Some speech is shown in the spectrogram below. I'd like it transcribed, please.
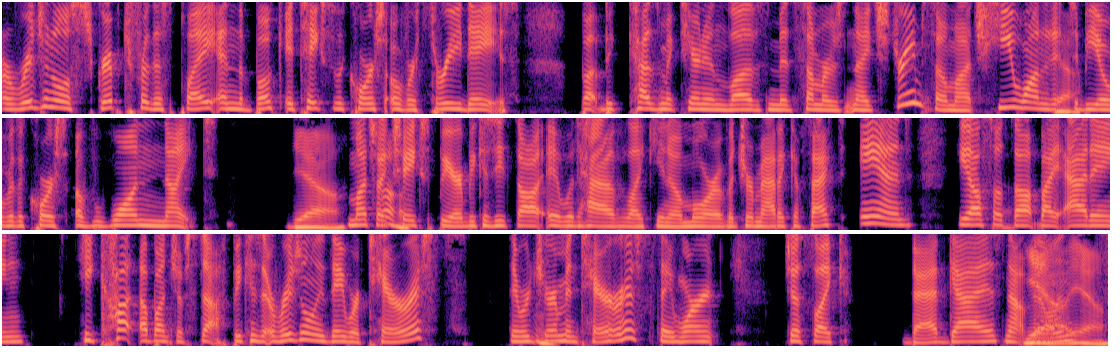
original script for this play and the book it takes the course over three days. But because McTiernan loves Midsummer's Night's Dream so much, he wanted it Yeah. to be over the course of one night, yeah. much like Oh. Shakespeare, because he thought it would have like you know more of a dramatic effect. And he also thought by adding, he cut a bunch of stuff because originally they were terrorists, they Hmm. were German terrorists, they weren't just like bad guys, not Yeah. villains Yeah.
